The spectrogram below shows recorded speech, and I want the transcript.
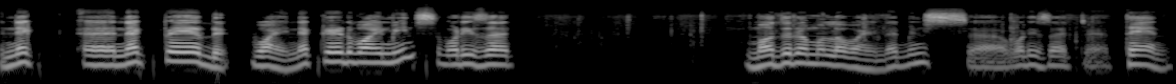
Nec uh, nectared wine. Nectared wine means what is that? Madhuramulla wine. That means uh, what is that? Uh, tan.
